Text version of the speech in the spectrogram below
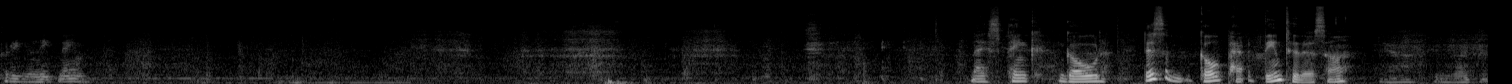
Pretty unique name. Nice pink gold. There's a gold theme to this, huh? Yeah, you like it?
